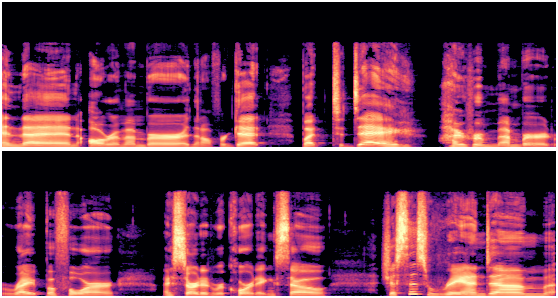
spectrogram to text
And then I'll remember and then I'll forget. But today I remembered right before I started recording. So just this random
